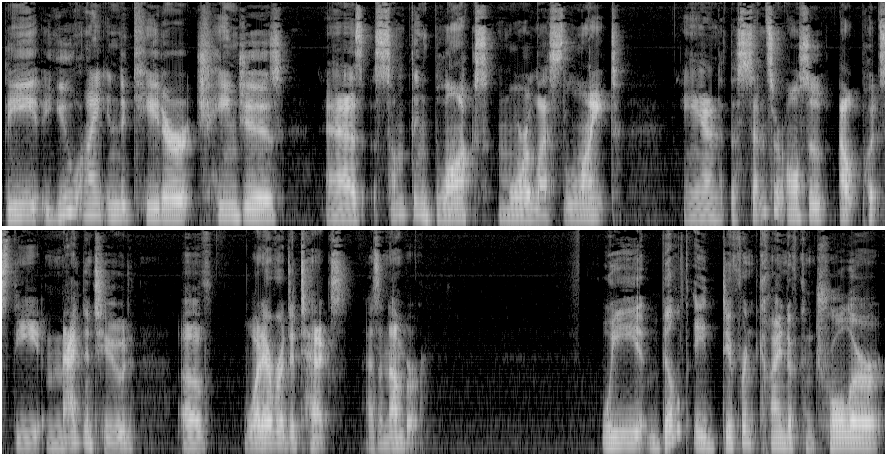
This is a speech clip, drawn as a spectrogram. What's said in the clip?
The UI indicator changes as something blocks more or less light, and the sensor also outputs the magnitude of whatever it detects as a number. We built a different kind of controller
